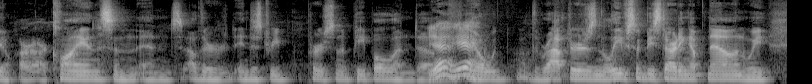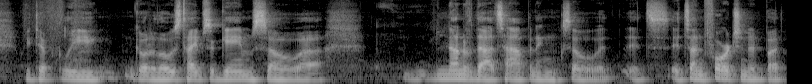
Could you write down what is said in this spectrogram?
you know, our, our clients and and other industry person people and uh, Yeah, yeah. You know, the Raptors and the Leafs would be starting up now, and we we typically go to those types of games. So. Uh, None of that's happening, so it, it's it's unfortunate, but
